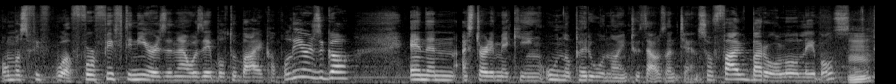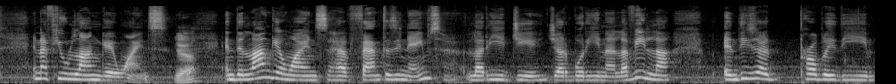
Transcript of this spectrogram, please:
almost 50, well for 15 years, and I was able to buy a couple years ago, and then I started making Uno per Uno in 2010. So five Barolo labels mm-hmm. and a few Langhe wines. Yeah. And the Langhe wines have fantasy names: Larigi, Giarborina, La Villa, and these are probably the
